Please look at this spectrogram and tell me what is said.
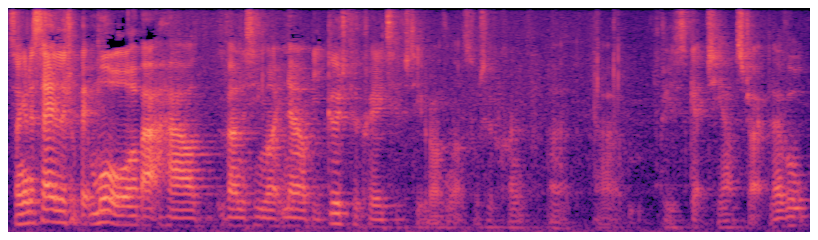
So I'm going to say a little bit more about how vanity might now be good for creativity rather than that sort of kind of uh, uh, pretty sketchy abstract level.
